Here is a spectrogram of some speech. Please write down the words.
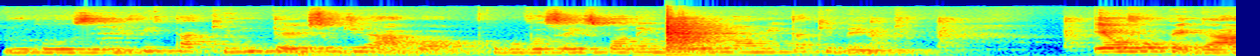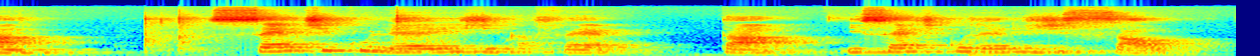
Inclusive, tá aqui um terço de água, ó. Como vocês podem ver, o nome tá aqui dentro. Eu vou pegar sete colheres de café, tá? E sete colheres de sal.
